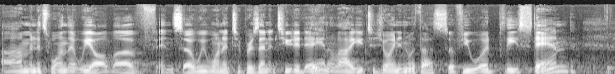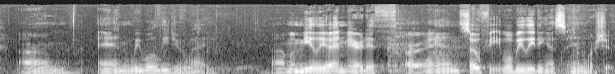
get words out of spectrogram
Um, and it's one that we all love, and so we wanted to present it to you today and allow you to join in with us. So if you would, please stand, um, and we will lead you away. Um, Amelia and Meredith are, and Sophie will be leading us in worship.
